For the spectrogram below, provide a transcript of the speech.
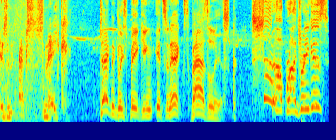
is an ex-snake. Technically speaking, it's an ex-basilisk. Shut up, Rodriguez!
